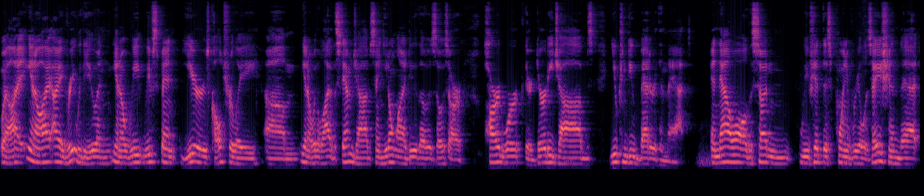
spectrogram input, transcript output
Well, I, you know, I, I, agree with you, and you know, we we've spent years culturally, um, you know, with a lot of the STEM jobs, saying you don't want to do those; those are hard work, they're dirty jobs. You can do better than that. And now all of a sudden, we've hit this point of realization that,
